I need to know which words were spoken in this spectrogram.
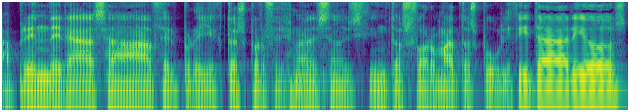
Aprenderás a hacer proyectos profesionales en distintos formatos publicitarios.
